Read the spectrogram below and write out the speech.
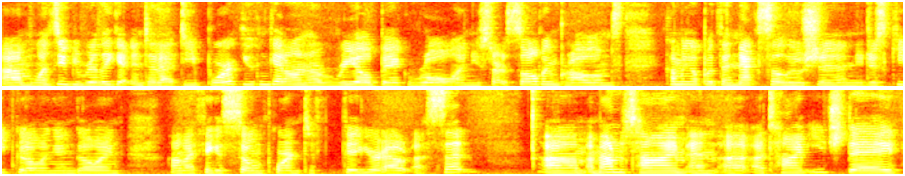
Um, once you really get into that deep work, you can get on a real big roll and you start solving problems, coming up with the next solution, and you just keep going and going. Um, I think it's so important to figure out a set um, amount of time and a, a time each day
